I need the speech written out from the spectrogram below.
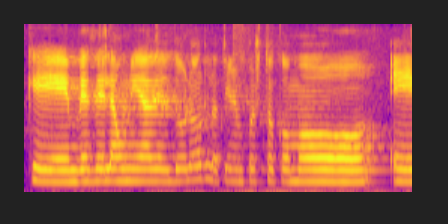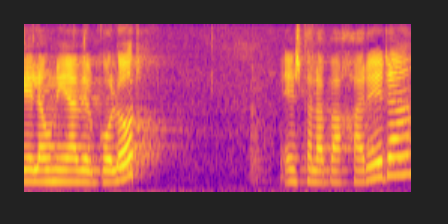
que en vez de la unidad del dolor lo tienen puesto como eh, la unidad del color. Está la pajarera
